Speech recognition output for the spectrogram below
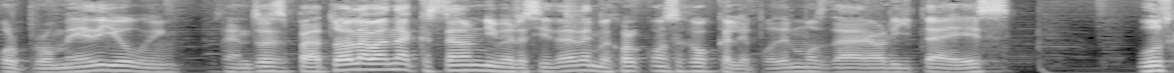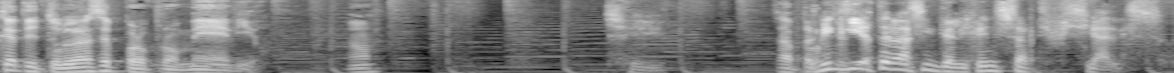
por promedio, güey. O sea, entonces, para toda la banda que está en la universidad, el mejor consejo que le podemos dar ahorita es busque titularse por promedio, ¿no? Sí. O sea, porque, que ya están las inteligencias artificiales.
